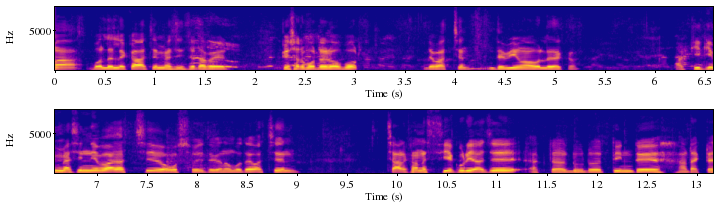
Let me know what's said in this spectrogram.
মা বলে লেখা আছে মেশিন সেটা বেড়ে প্রেশার বোর্ডের ওপর। দেখতে পাচ্ছেন দেবী মা বলে লেখা। আর কী কী মেশিন নিয়ে পাওয়া যাচ্ছে, অবশ্যই দেখে নেব দেখতে পাচ্ছেন। চারখানে সিএকুড়ি আছে, একটা দুটো, তিনটে, আর একটা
